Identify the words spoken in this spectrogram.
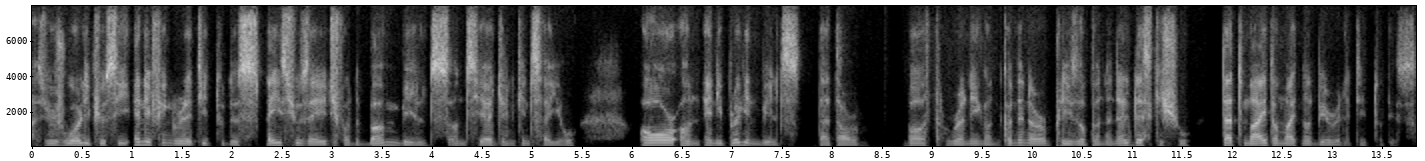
As usual, if you see anything related to the space usage for the BOM builds on CI Jenkins IO or on any plugin builds that are both running on container, please open an help desk issue that might or might not be related to this.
